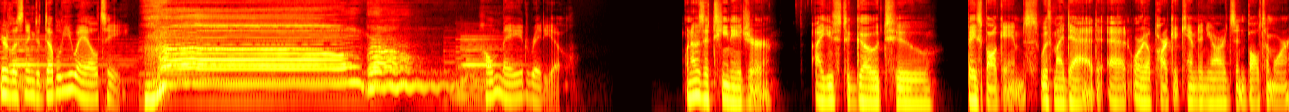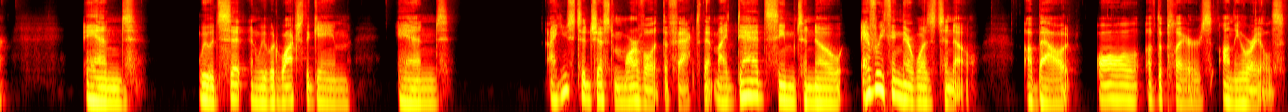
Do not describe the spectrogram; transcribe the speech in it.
You're listening to WALT, Homegrown. homemade radio. When I was a teenager, I used to go to baseball games with my dad at Oriole Park at Camden Yards in Baltimore. And we would sit and we would watch the game. And I used to just marvel at the fact that my dad seemed to know everything there was to know about all of the players on the Orioles.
